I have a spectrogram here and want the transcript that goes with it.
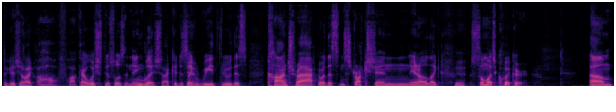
because you're like, oh, fuck, I wish this was in English. I could just like read through this contract or this instruction, you know, like Yeah. so much quicker. Um,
